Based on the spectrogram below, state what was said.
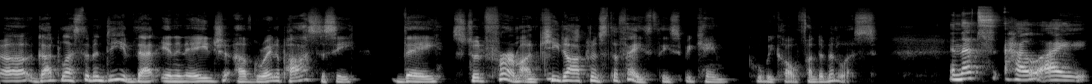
uh, God bless them indeed, that in an age of great apostasy, they stood firm on key doctrines of the faith. These became who we call fundamentalists. And that's how I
